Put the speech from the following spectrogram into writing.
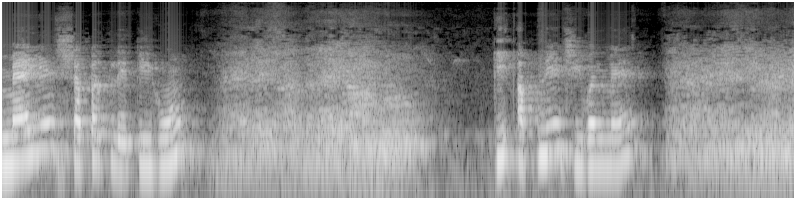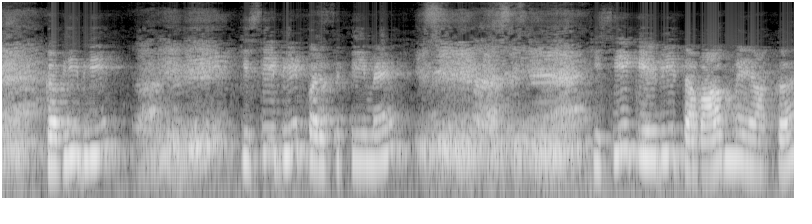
मैं ये शपथ लेती हूँ कि अपने जीवन में कभी भी किसी भी परिस्थिति में किसी के भी दबाव में आकर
